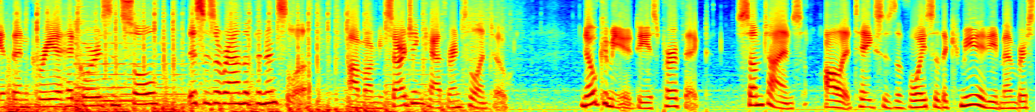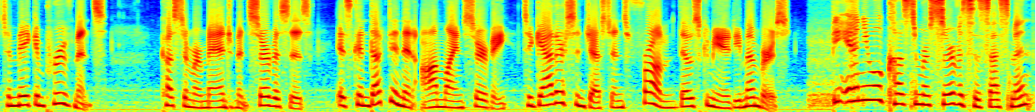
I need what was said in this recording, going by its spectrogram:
AFN Korea headquarters in Seoul, this is Around the Peninsula. I'm Army Sergeant Catherine Talento. No community is perfect. Sometimes, all it takes is the voice of the community members to make improvements. Customer Management Services is conducting an online survey to gather suggestions from those community members. The annual Customer Service Assessment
